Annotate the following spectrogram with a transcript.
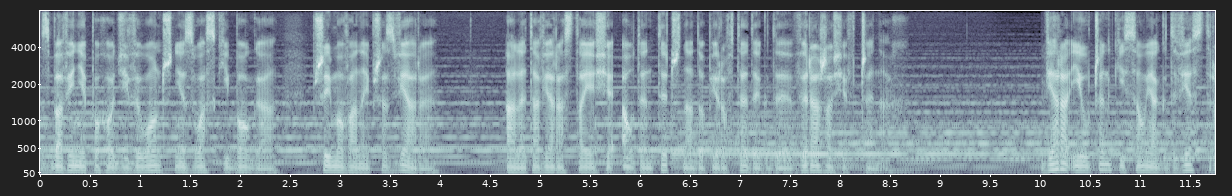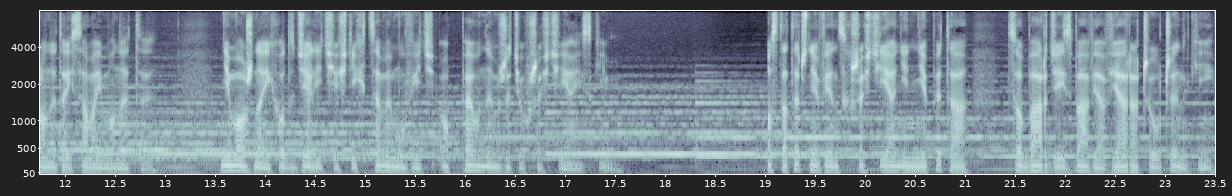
Zbawienie pochodzi wyłącznie z łaski Boga, przyjmowanej przez wiarę, ale ta wiara staje się autentyczna dopiero wtedy, gdy wyraża się w czynach. Wiara i uczynki są jak dwie strony tej samej monety. Nie można ich oddzielić, jeśli chcemy mówić o pełnym życiu chrześcijańskim. Ostatecznie więc chrześcijanin nie pyta, co bardziej zbawia wiara czy uczynki.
